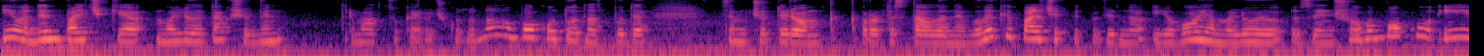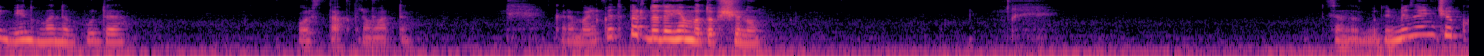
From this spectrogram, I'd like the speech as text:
І один пальчик я малюю так, щоб він тримав цукерочку з одного боку. Тут у нас буде цим чотирьом протиставлений великий пальчик, відповідно, його я малюю з іншого боку, і він в мене буде ось так тримати карамельку. І тепер додаємо товщину. Це у нас буде мізинчик.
